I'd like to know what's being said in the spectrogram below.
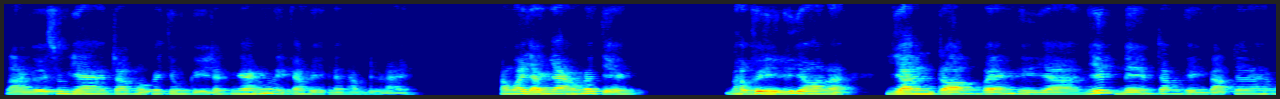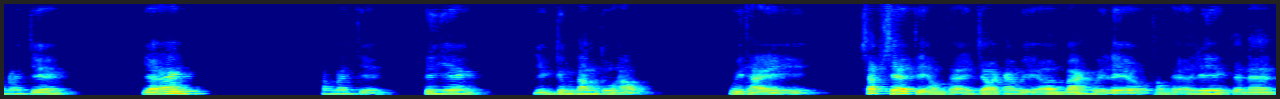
là người xuất gia trong một cái chu kỳ rất ngắn thì các vị nên học điều này. Không phải giận nhau, không nói chuyện mà vì lý do là dành trọn vẹn thì giờ nhiếp niệm trong thiền tập cho nên không nói chuyện. Dạ giờ ăn không nói chuyện. Tuy nhiên, những trung tâm tu học, quý thầy sắp xếp thì không thể cho các vị ôm bán về liều, không thể ở riêng. Cho nên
